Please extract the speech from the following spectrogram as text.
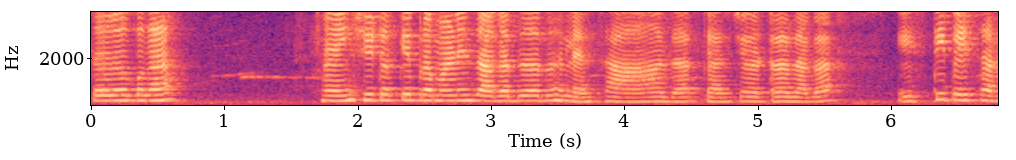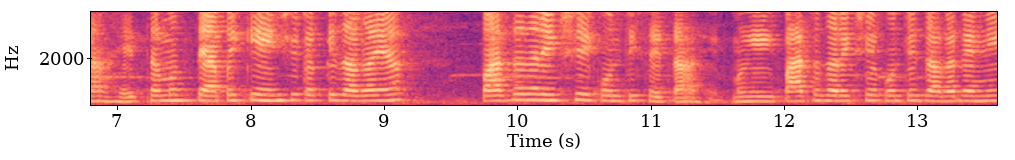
तर बघा ऐंशी टक्केप्रमाणे जागा जर झाल्या सहा हजार चारशे अठरा जागा एस टी पैसाला आहेत तर मग त्यापैकी ऐंशी टक्के जागा या पाच हजार एकशे एकोणतीस येत आहे. मग पाच हजार एकशे एकोणतीस जागा त्यांनी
